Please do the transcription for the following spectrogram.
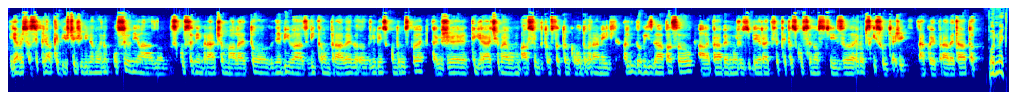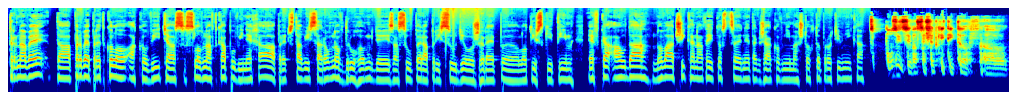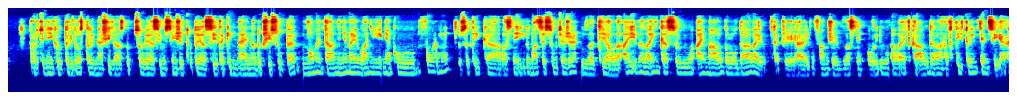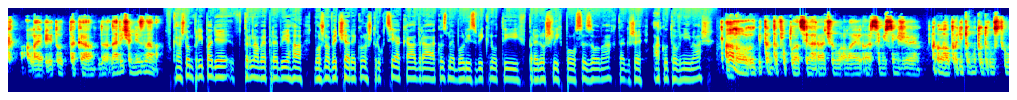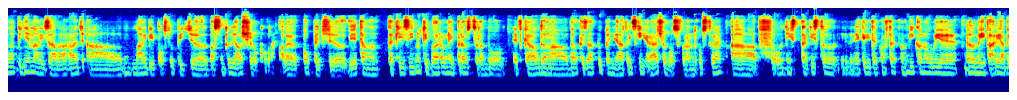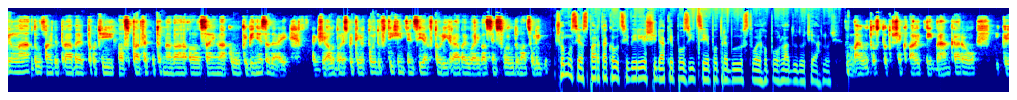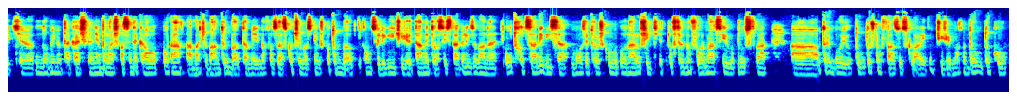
Ja by som si prijal, keby ešte Žilina možno posilnila s skúseným hráčom, ale to nebýva zvykom práve v Žilinskom družstve. Takže tí hráči majú asi už dostatok odohraných ligových zápasov, ale práve môžu zbierať tieto skúsenosti z európskych súťaží, ako je práve táto. Poďme k Trnave. Tá prvé predkolo ako víťaz Slovnaft Cupu vynechá a predstaví sa rovno v druhom, kde je za súpera prisúdil žreb lotišský tým FK Auda, nováčika na tejto scéne, takže ako vnímaš tohto protivníka? Z pozície vlastne všetkých týchto uh, protivníkov, ktorí dostali naši zástupcovia, ja si myslím, že toto je asi taký najjednoduchší super. Momentálne nemajú ani nejakú formu, čo sa týka vlastne ich domácej súťaže. Zatiaľ aj veľa inkasujú, aj málo golov dávajú. Takže aj dúfam, že vlastne pôjdu FK Auda v týchto intenciách. Ale je to taká najväčšia neznáma. V každom prípade v Trnave prebieha možno väčšia rekonštrukcia kádra, ako sme boli zvyknutí v predošlých polsezónach, takže ako to vnímaš? Áno, je tam tá fluktuácia hráčov, ale ja si myslím, že proti tomuto družstvu by nemali zaváhať a mali by postúpiť e, vlastne do ďalšieho kola. Ale opäť e, je tam taký zídnutý varovný prst, lebo FK Auda má veľké zastúpenie afrických hráčov vo svojom družstve a od nich takisto niekedy tá konštantná výkonov je veľmi variabilná. Dúfam, že práve proti Spartaku Trnava sa im ako keby nezadají. Takže alebo respektíve pôjdu v tých intenciách, v ktorých hrávajú aj vlastne svoju domácu ligu. Čo musia Spartakovci vyriešiť, aké pozície potrebujú z tvojho pohľadu dotiahnuť? Majú dostatočne kvalitných brankárov, i keď e, Domino Takáč nebola až vlastne taká opora a Maťo Vantruba tam jednoducho zaskočil vlastne už potom v konci ligy, čiže tam je to asi stabilizované. Odchod Savidisa môže trošku narušiť tú strednú formáciu družstva a potrebujú tú útočnú fázu skvalitniť, čiže možno do útoku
